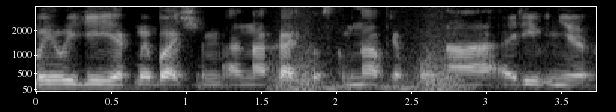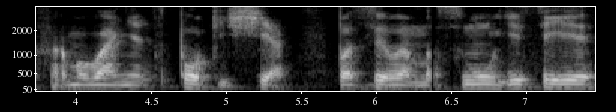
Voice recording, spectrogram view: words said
бойові дії, як ми бачимо на харківському напрямку на рівні формування поки ще по силам смуги цієї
